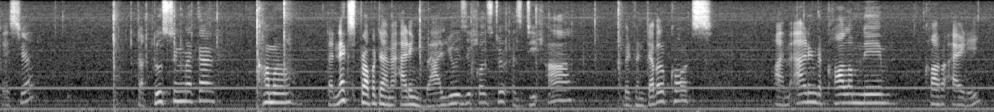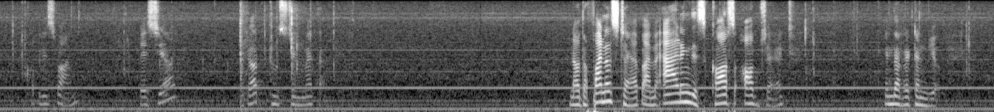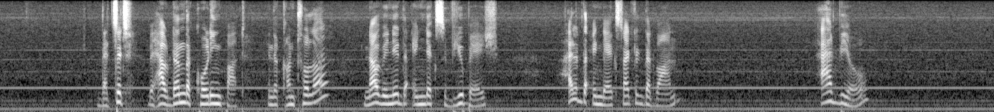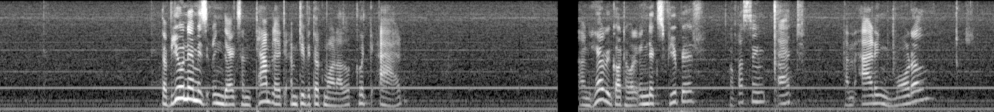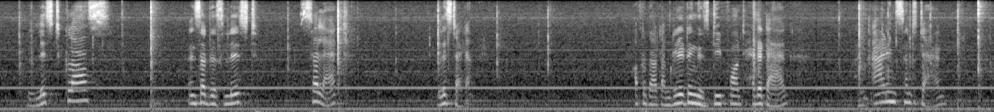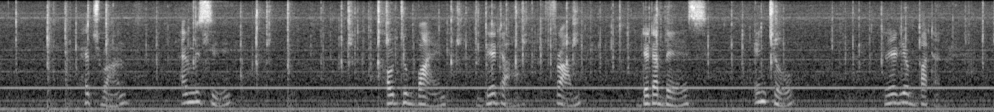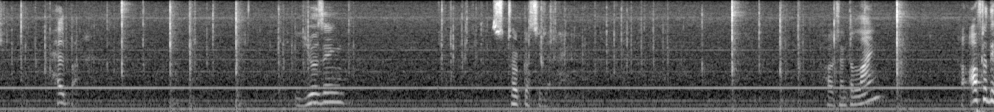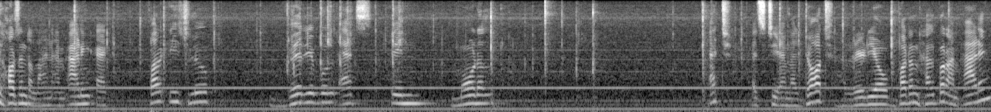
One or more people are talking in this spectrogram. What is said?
Paste here. The toString method comma. The next property I'm adding value is equals to SDR between double quotes. I'm adding the column name car ID copy this one. Paste here. Dot toString method. Now the final step I'm adding this cars object in the return view. That's it. We have done the coding part in the controller. Now we need the index view page highlight the index right click that one. Add view. The view name is index and template empty without model. Click add. And here we got our index view page. Now first thing add. I'm adding model. List class. Inside this list. Select. List item after that I'm deleting this default header tag. I'm adding center tag. H1 MVC how to bind data from database into radio button. Helper. Using store procedure horizontal line. After the horizontal line I'm adding at for each loop variable x in model at html dot radio button helper I'm adding.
